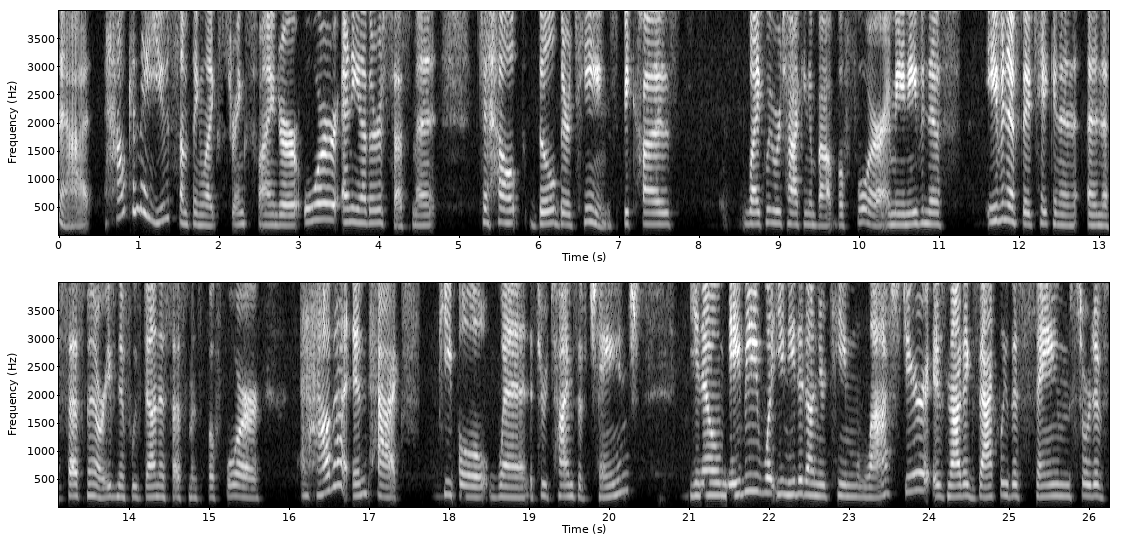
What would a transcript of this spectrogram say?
that, how can they use something like StrengthsFinder or any other assessment to help build their teams? Because, like we were talking about before, I mean, even if even if they've taken an, an assessment or even if we've done assessments before, how that impacts people when through times of change you know maybe what you needed on your team last year is not exactly the same sort of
